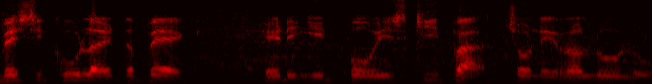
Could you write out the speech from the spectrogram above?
Vesikula at the back. Heading it for his keeper, Chone Ralulu.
